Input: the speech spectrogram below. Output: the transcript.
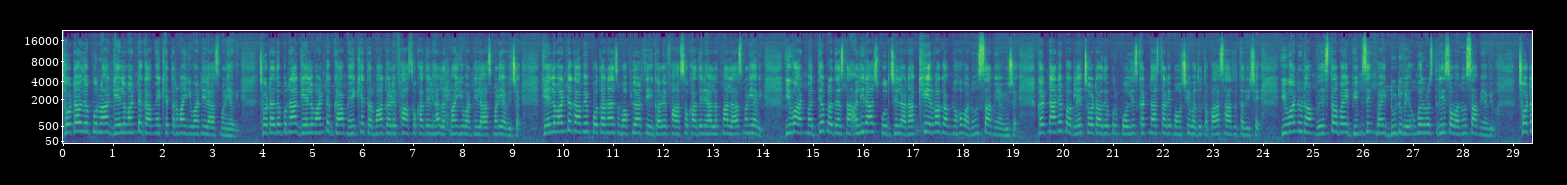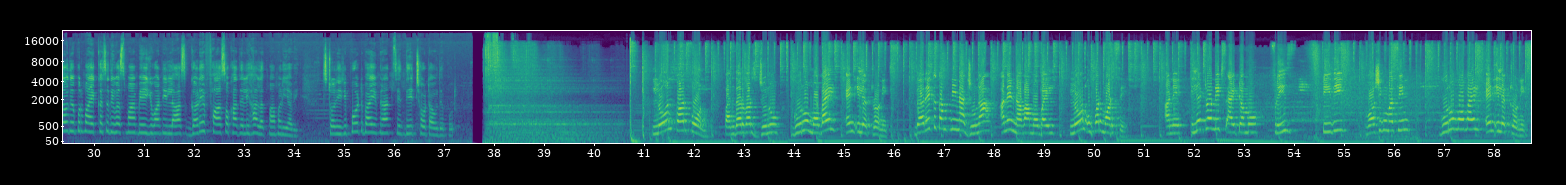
છોટાઉદેપુરના ગેલવંટ ગામે ખેતરમાં યુવાનની લાશ મળી આવી. છોટાઉદેપુરના ગેલવંટ ગામે ખેતરમાં ગળે ફાંસો ખાધેલી હાલતમાં યુવાનની લાશ મળી આવી છે. ગેલવંટ ગામે પોતાના જ મફલરથી ગળે ફાંસો ખાધેલી હાલતમાં લાશ મળી આવી. યુવાન મધ્યપ્રદેશના અલીરાજપુર જિલ્લાના ખેરવા ગામનો હોવાનું સામે આવ્યું છે. ઘટનાને પગલે છોટાઉદેપુર પોલીસ ઘટના સ્થળે પહોંચી વધુ તપાસ હાથ ધરી છે. યુવાનનું નામ વેસ્તાભાઈ ભીમસિંહભાઈ ડુડવે ઉંમર વર્ષ ત્રીસ હોવાનું સામે આવ્યું. છોટાઉદેપુરમાં એક જ દિવસમાં બે યુવાનની લાશ ગળે ફાંસો ખાધેલી હાલતમાં મળી આવી. Story report by Imran Sindhi Chhotaudepur. Loan પર ફોન પંદર વર્ષ જૂનું ગુરુ મોબાઈલ એન્ડ ઇલેક્ટ્રોનિક્સ. દરેક કંપનીના જૂના અને નવા મોબાઈલ લોન ઉપર મળશે. અને ઇલેક્ટ્રોનિક્સ આઇટમો fridge, TV, washing machine, Guru mobile and electronics.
